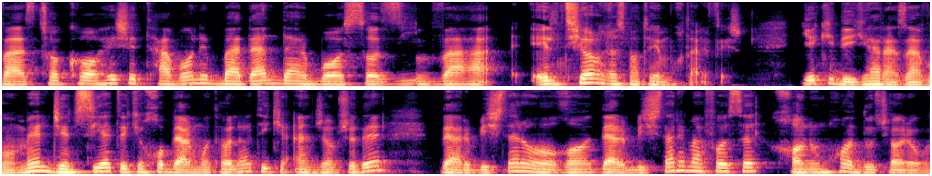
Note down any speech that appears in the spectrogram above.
وزن تا کاهش توان بدن در بازسازی و التیام قسمت های مختلفش. یکی دیگر از عوامل جنسیته که خب در مطالعاتی که انجام شده در بیشتر اوقات در بیشتر مفاصل خانم ها دچار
